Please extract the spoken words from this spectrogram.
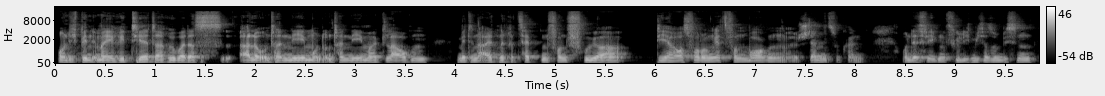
und ich bin immer irritiert darüber, dass alle Unternehmen und Unternehmer glauben, mit den alten Rezepten von früher die Herausforderung jetzt von morgen äh, stemmen zu können. Und deswegen fühle ich mich da so ein bisschen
